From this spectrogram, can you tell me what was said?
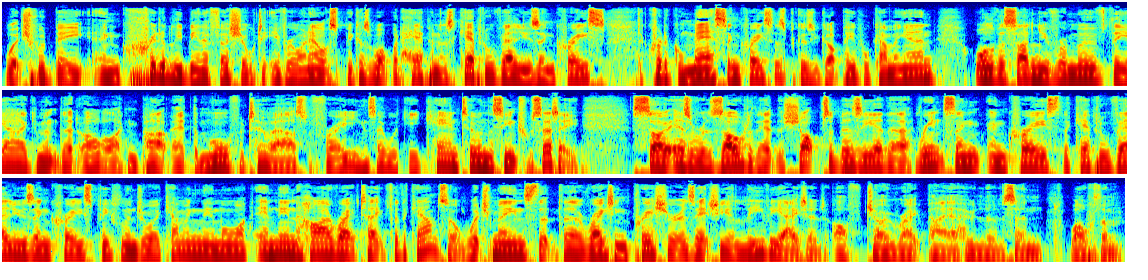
which would be incredibly beneficial to everyone else because what would happen is capital values increase, the critical mass increases because you've got people coming in. All of a sudden, you've removed the argument that oh well, I can park at the mall for two hours for free. You can say well, you can too in the central city. So as a result of that, the shops are busier, the rents in- increase, the capital values increase, people enjoy coming there more, and then higher rate take for the council, which means that the rating pressure is actually alleviated off Joe ratepayer who lives in Waltham.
